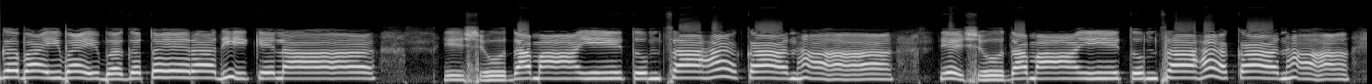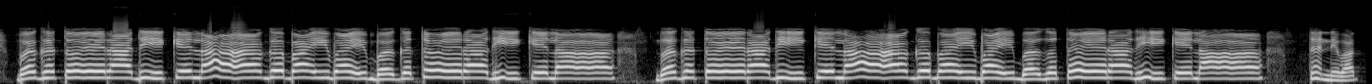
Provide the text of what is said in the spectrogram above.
ग बाई बाई बघतोय राधिकेला. यशोदा माई तुमचा हा कान्हा. यशोदा माई तुमचा हा कान्हा. बघतोय राधिकेला ग बाई बाई बघतोय राधिकेला. बघतोय राधिकेला ग बाई बाई बघतोय राधिकेला. धन्यवाद.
